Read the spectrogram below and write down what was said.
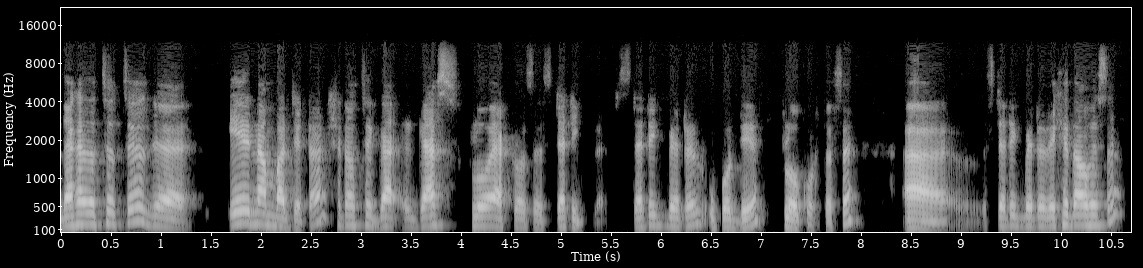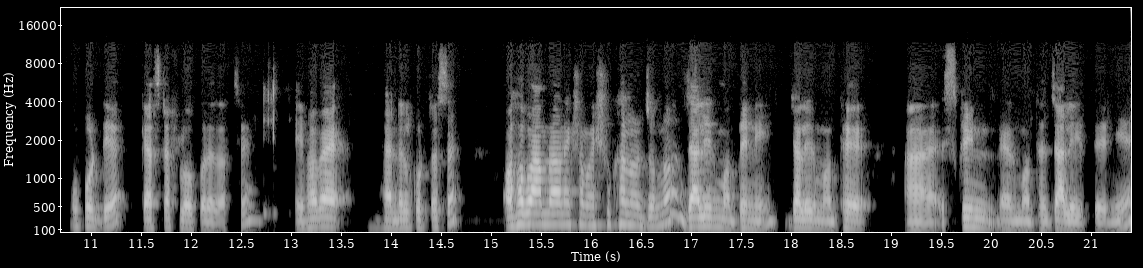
দেখা যাচ্ছে হচ্ছে যে এ নাম্বার যেটা, সেটা হচ্ছে gas flow across static bed static বেডের উপর দিয়ে ফ্লো করতেছে। স্ট্যাটিক বেডে রেখে দেওয়া হয়েছে, উপর দিয়ে গ্যাসটা ফ্লো করে যাচ্ছে। এভাবে হ্যান্ডেল করতেছে। অথবা আমরা অনেক সময় শুকানোর জন্য জালির মধ্যে নেই। জালির মধ্যে স্ক্রিন এর মধ্যে জালিতে নিয়ে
